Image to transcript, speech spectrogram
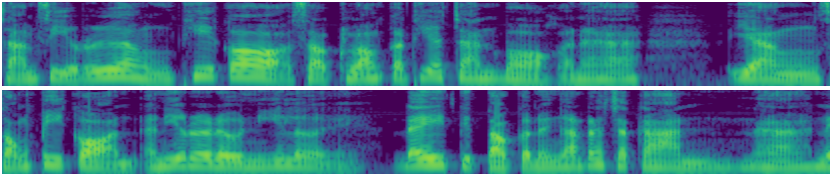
3 4เรื่องที่ก็สอดคล้องกับที่อาจารย์บอกนะคะ อย่าง 2 ปีก่อน อันนี้เร็วๆนี้เลย ได้ติดต่อกับหน่วยงานราชการนะคะใน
